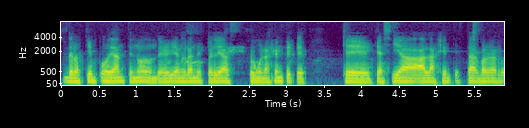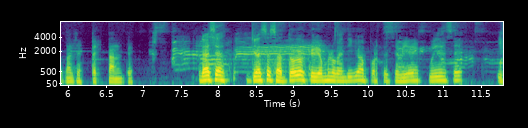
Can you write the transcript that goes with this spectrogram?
de los tiempos de antes, ¿no? Donde habían grandes peleas según la gente que, que, hacía a la gente estar, valga la redundancia, expectante. Gracias, gracias a todos, que Dios me lo bendiga, pórtense bien, cuídense y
